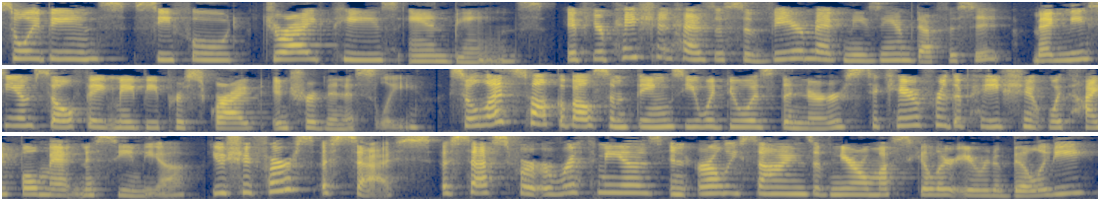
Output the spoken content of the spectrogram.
soybeans, seafood, dried peas, and beans. If your patient has a severe magnesium deficit, magnesium sulfate may be prescribed intravenously. So let's talk about some things you would do as the nurse to care for the patient with hypomagnesemia. You should first assess, assess for arrhythmias and early signs of neuromuscular irritability,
